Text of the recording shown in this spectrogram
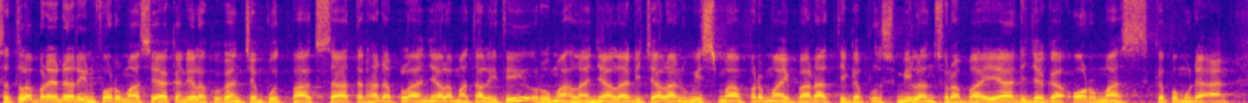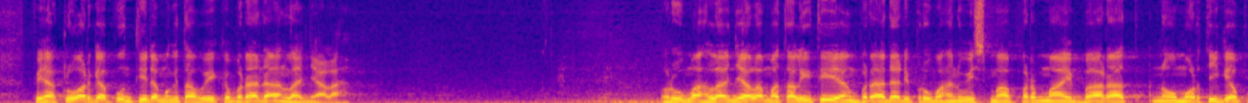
Setelah beredar informasi akan dilakukan jemput paksa terhadap Lanyala Mataliti, rumah Lanyala di Jalan Wisma Permai Barat 39 Surabaya dijaga Ormas Kepemudaan. Pihak keluarga pun tidak mengetahui keberadaan Lanyala. Rumah Lanyala Mataliti yang berada di perumahan Wisma Permai Barat nomor 39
